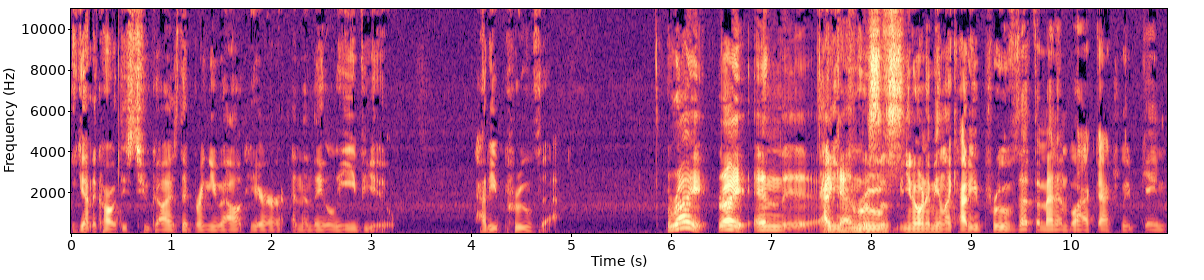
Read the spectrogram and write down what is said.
you get in the car with these two guys, they bring you out here, and then they leave you. How do you prove that? Right, right, and uh, how do again, you prove this is you know what i mean like how do you prove that the men in black actually came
